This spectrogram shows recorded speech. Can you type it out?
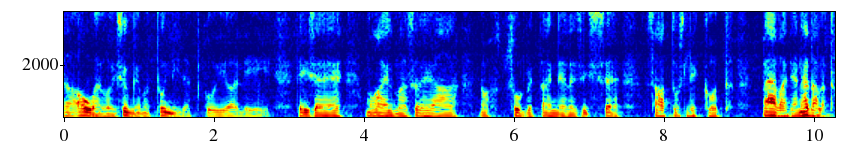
aue või süngemad tunnid, et kui oli teise maailmasõja noh, Suurbritanniale siis saatuslikud päevad ja nädalad.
